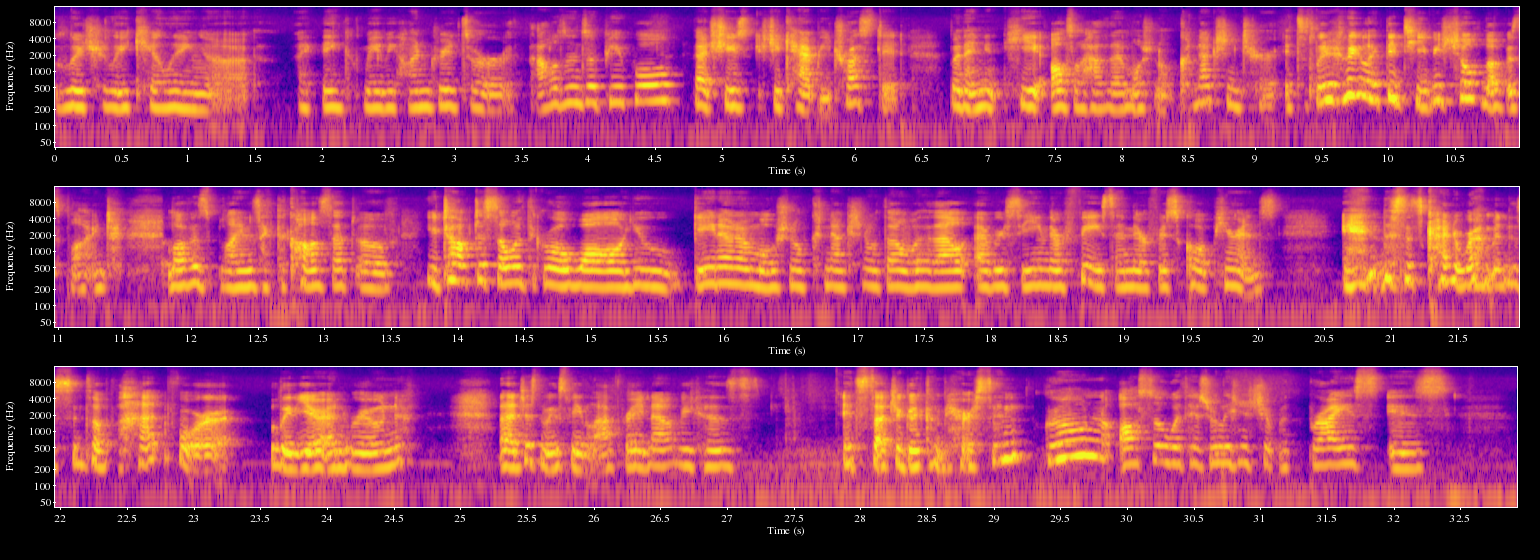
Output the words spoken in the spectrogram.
literally killing uh, I think maybe hundreds or thousands of people that she's she can't be trusted. But then he also has an emotional connection to her. It's literally like the TV show Love is Blind. Love is Blind is like the concept of you talk to someone through a wall, you gain an emotional connection with them without ever seeing their face and their physical appearance. And this is kind of reminiscent of that for Lidia and Ruhn. That just makes me laugh right now because it's such a good comparison. Ruhn also with his relationship with Bryce is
